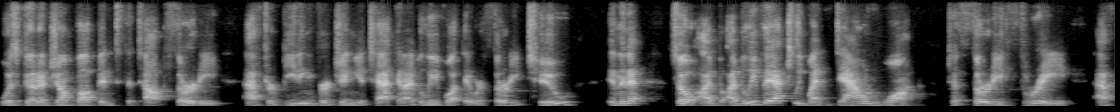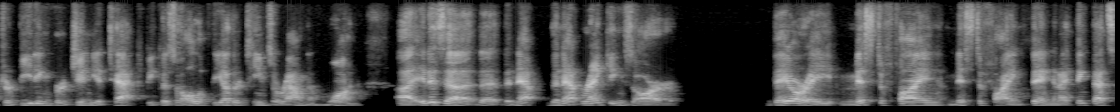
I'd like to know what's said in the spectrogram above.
was going to jump up into the top thirty after beating Virginia Tech, and I believe what they were thirty-two in the net. So I, I believe they actually went down one to thirty-three after beating Virginia Tech because all of the other teams around them won. Uh, it is a the the net the net rankings are they are a mystifying mystifying thing, and I think that's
